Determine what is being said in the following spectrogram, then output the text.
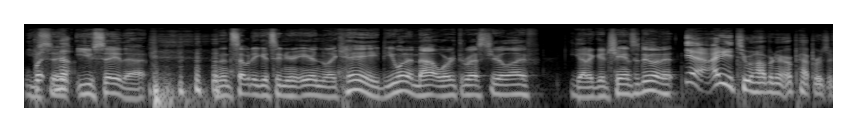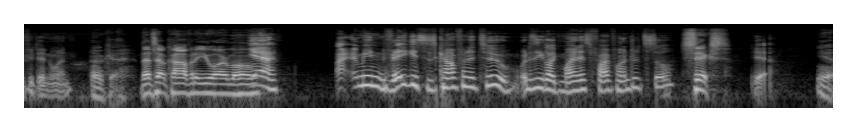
You But say no- you say that. and then somebody gets in your ear and they're like, "Hey, do you want to not work the rest of your life? You got a good chance of doing it." Yeah, I need two habanero peppers if he didn't win. Okay. That's how confident you are, Mahomes? Yeah. I, I mean, Vegas is confident too. What is he like minus 500 still? 6. Yeah. Yeah.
